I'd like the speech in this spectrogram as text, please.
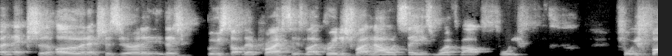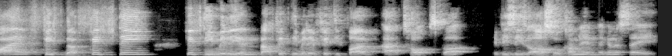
an extra oh, an extra zero. They, they just boost up their prices. Like Grealish right now, I would say he's worth about 40, 45, 50, no, 50, 50 million, about 50 million, 55 at tops. But if he sees Arsenal coming in, they're going to say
